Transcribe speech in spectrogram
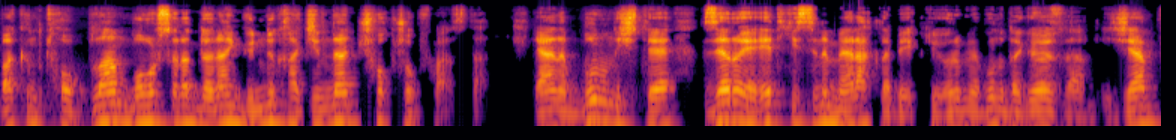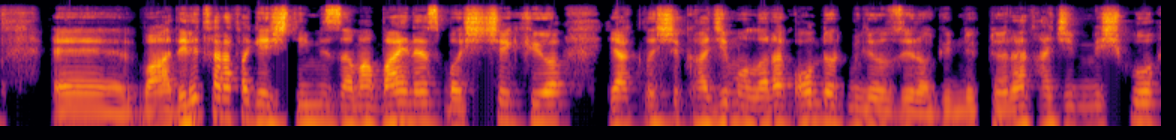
Bakın toplam borsada dönen günlük hacimden çok çok fazla. Yani bunun işte Zero'ya etkisini merakla bekliyorum ve bunu da gözlemleyeceğim. Ee, vadeli tarafa geçtiğimiz zaman Binance başı çekiyor. Yaklaşık hacim olarak 14 milyon Zero günlük dönen hacimmiş bu.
